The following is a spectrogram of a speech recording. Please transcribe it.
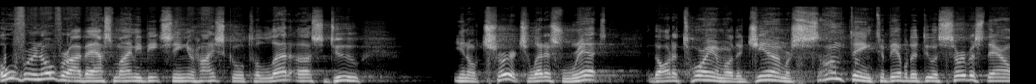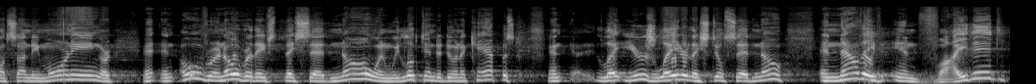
over and over, I've asked Miami Beach Senior High School to let us do you know, church, let us rent the auditorium or the gym or something to be able to do a service there on Sunday morning or and, and over and over they they said no and we looked into doing a campus and uh, late, years later they still said no and now they've invited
